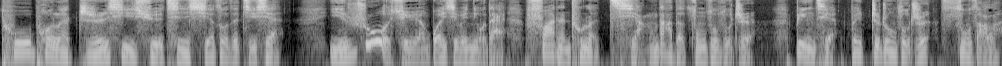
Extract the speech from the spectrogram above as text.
突破了直系血亲协作的极限。以弱血缘关系为纽带，发展出了强大的宗族组织，并且被这种组织塑造了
